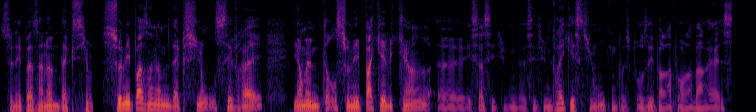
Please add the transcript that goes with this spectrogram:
Ce n'est pas un homme d'action. Ce n'est pas un homme d'action, c'est vrai, et en même temps, ce n'est pas quelqu'un, euh, et ça c'est une c'est une vraie question qu'on peut se poser par rapport à Barès.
